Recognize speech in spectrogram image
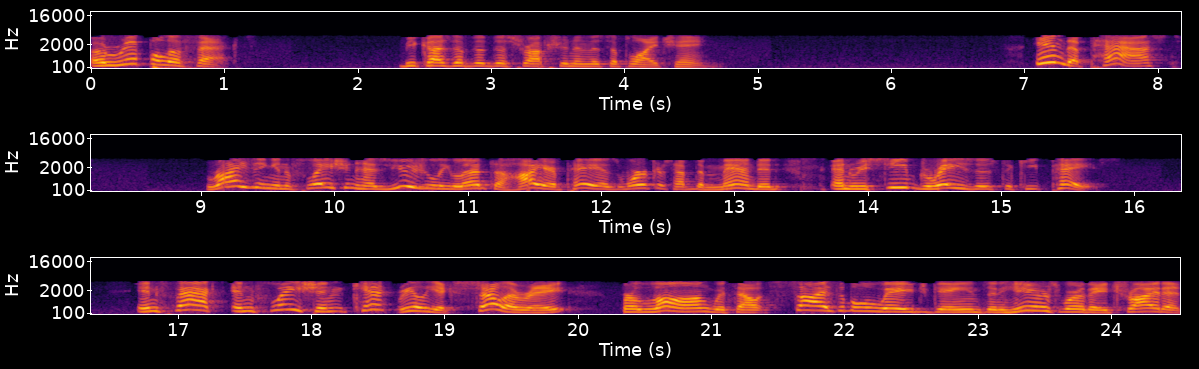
a ripple effect because of the disruption in the supply chain. In the past, rising inflation has usually led to higher pay as workers have demanded and received raises to keep pace. In fact, inflation can't really accelerate for long without sizable wage gains, and here's where they try to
